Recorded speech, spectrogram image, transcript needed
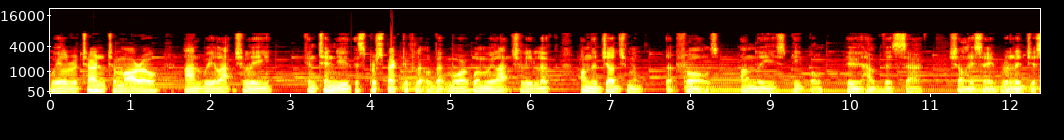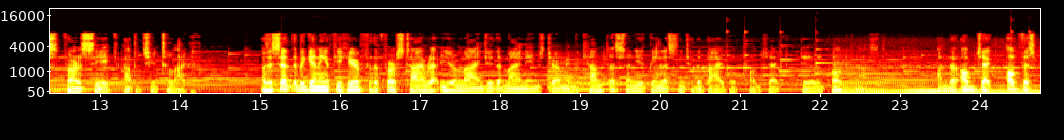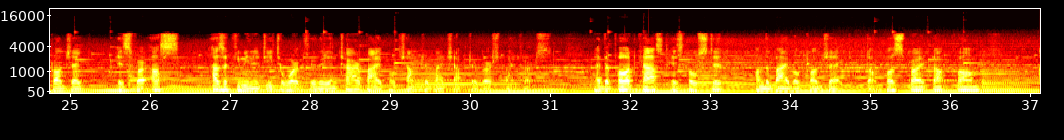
We'll return tomorrow and we'll actually continue this perspective a little bit more when we'll actually look on the judgment that falls on these people who have this, uh, shall I say, religious Pharisaic attitude to life. As I said at the beginning, if you're here for the first time, let me remind you that my name is Jeremy McCandless and you've been listening to the Bible Project Daily Podcast. And the object of this project is for us as a community to work through the entire Bible chapter by chapter, verse by verse. Now, the podcast is hosted on thebibleproject.buzzsprout.com.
